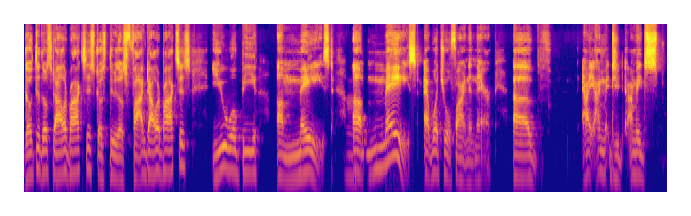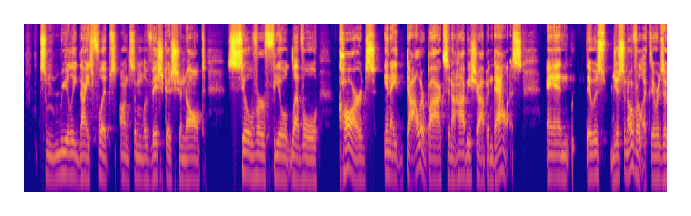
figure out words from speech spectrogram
Go through those dollar boxes, go through those $5 boxes. You will be amazed, mm. amazed at what you'll find in there. Uh, I, I, dude, I made some really nice flips on some Laviska Shenault silver field level cards in a dollar box in a hobby shop in Dallas. And it was just an overlook. There was a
